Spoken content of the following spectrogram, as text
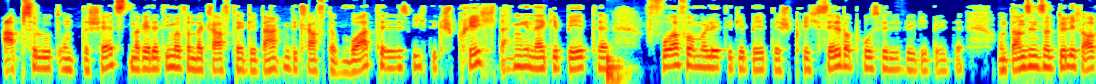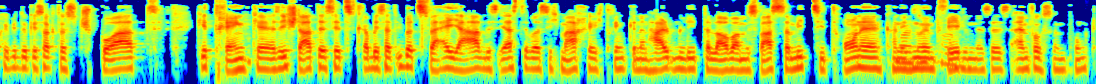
absolut unterschätzt. Man redet immer von der Kraft der Gedanken, die Kraft der Worte ist wichtig. Sprich deine Gebete, vorformulierte Gebete, sprich selber positive Gebete. Und dann sind es natürlich auch, wie du gesagt hast, Sport, Getränke. Also ich starte es jetzt, glaube ich, seit über zwei Jahren. Das erste, was ich mache, ich trinke einen halben Liter lauwarmes Wasser mit Zitrone, kann War ich nur super. empfehlen. Also das ist einfach so ein Punkt.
